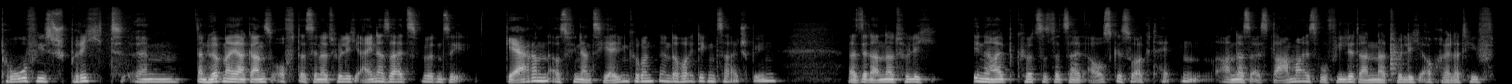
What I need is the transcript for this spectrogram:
Profis spricht, ähm, dann hört man ja ganz oft, dass sie natürlich einerseits würden sie gern aus finanziellen Gründen in der heutigen Zeit spielen, weil sie dann natürlich innerhalb kürzester Zeit ausgesorgt hätten, anders als damals, wo viele dann natürlich auch relativ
